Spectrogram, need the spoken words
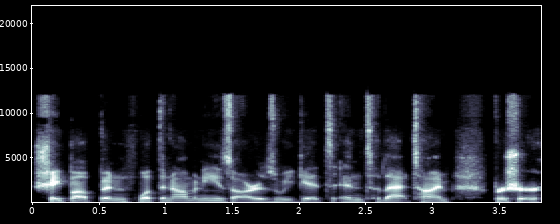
shape up and what the nominees are as we get into that time for sure.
